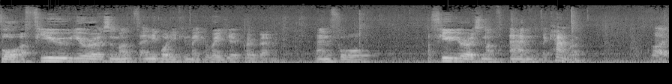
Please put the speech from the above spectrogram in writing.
for a few euros a month, anybody can make a radio program. And for a few euros a month and a camera, like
